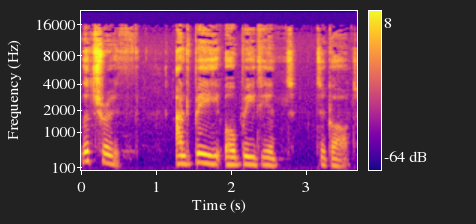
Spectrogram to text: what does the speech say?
the truth and be obedient to God.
